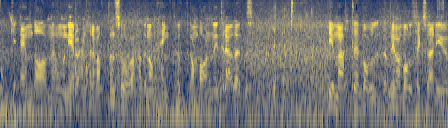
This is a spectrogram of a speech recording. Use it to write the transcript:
Och en dag när hon var nere och hämtade vatten så hade någon hängt upp de barnen i trädet. I och med att eh, våld, blir man våldtäkt så är det ju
